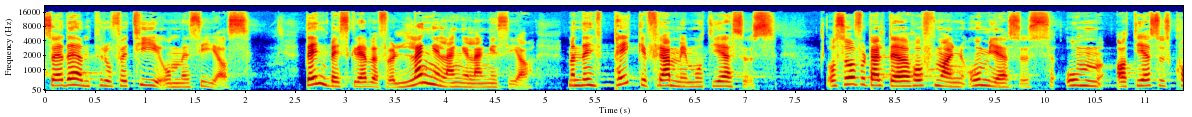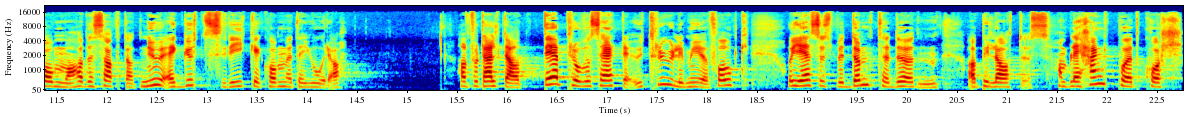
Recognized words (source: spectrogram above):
så er det en profeti om Messias. Den ble skrevet for lenge, lenge, lenge siden. Men den peker frem imot Jesus. Og Så fortalte Hoffmann om Jesus, om at Jesus kom og hadde sagt at nå er Guds rike kommet til jorda. Han fortalte at det provoserte utrolig mye folk, og Jesus ble dømt til døden av Pilatus. Han ble hengt på et kors,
